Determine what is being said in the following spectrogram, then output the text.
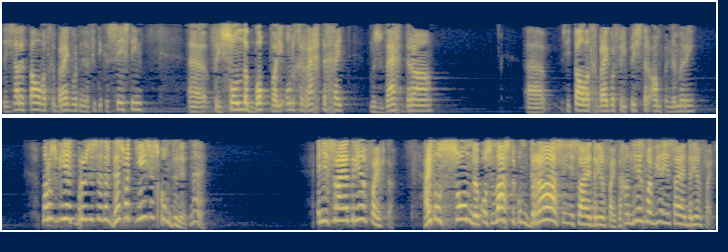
dieselfde taal wat gebruik word in Levitikus 16 uh vir die sondebok wat die ongeregtigheid moes wegdra. Uh dis die taal wat gebruik word vir die priesteramp in Numeri. Maar ons weet broers en susters, dis wat Jesus kom doen het, né? Nee. In Jesaja 53. Hy het ons sonde, ons laste kom dra, sê Jesaja 53. Gaan lees maar weer Jesaja 53.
